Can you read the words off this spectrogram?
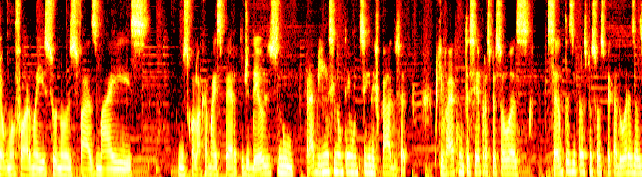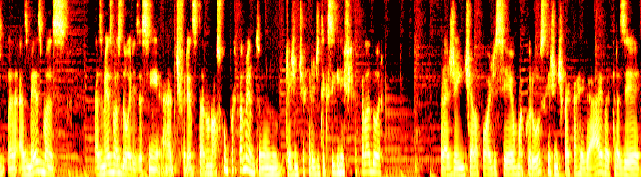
alguma forma isso nos faz mais. nos coloca mais perto de Deus. Isso, para mim, assim, não tem muito significado, sabe? Porque vai acontecer para as pessoas santas e para as pessoas pecadoras as, as mesmas as mesmas dores, assim, a diferença está no nosso comportamento, né, no que a gente acredita que significa aquela dor. Pra gente, ela pode ser uma cruz que a gente vai carregar e vai trazer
